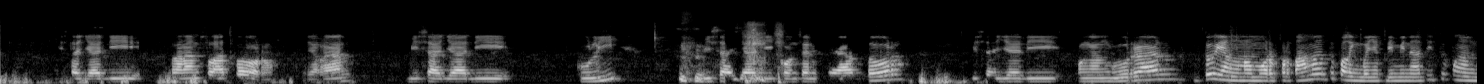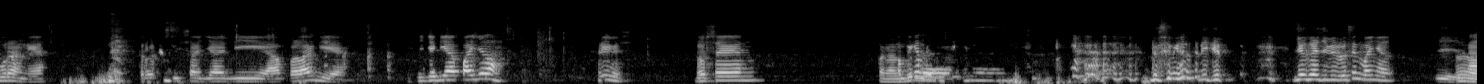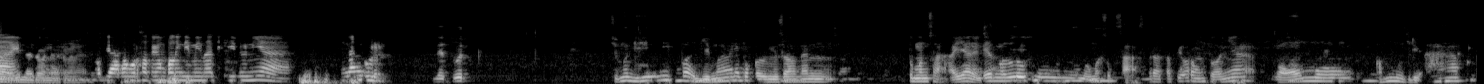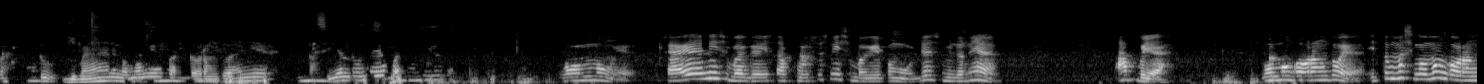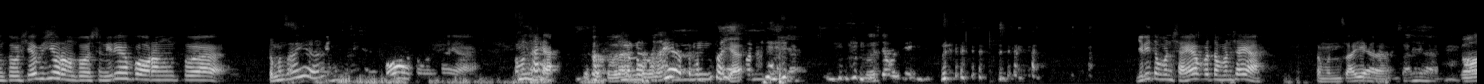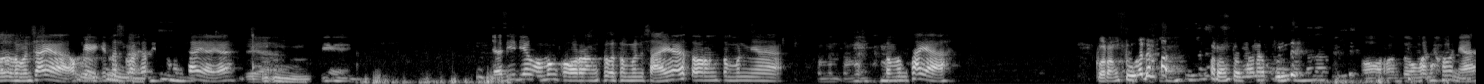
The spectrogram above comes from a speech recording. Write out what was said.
bisa jadi translator, ya kan? Bisa jadi kuli, bisa jadi konten kreator, bisa jadi pengangguran. Itu yang nomor pertama itu paling banyak diminati itu pengangguran ya. Terus bisa jadi apa lagi ya? Bisa jadi apa aja lah. Serius. Dosen. Tapi kan Pengangguran. dosen kan sedikit. Ya nggak jadi dosen banyak. Iya. Oh, Nah, benar benar benar. Pekerjaan nomor satu yang paling diminati di dunia. Nganggur. Deadwood. Cuma gini Pak, gimana Pak kalau misalkan teman saya nih dia ngeluh mau masuk sastra tapi orang tuanya ngomong kamu mau jadi apa tuh gimana ngomongnya Pak ke orang tuanya kasihan teman saya Pak ngomong ya. Saya nih sebagai staf khusus nih sebagai pemuda sebenarnya apa ya? Ngomong ke orang tua ya. Itu Mas ngomong ke orang tua siapa sih? Orang tua sendiri apa orang tua? teman saya Oh, teman saya. Teman saya. Teman teman iya teman saya teman siapa sih? Jadi teman saya apa teman saya? teman saya Oh, Teman saya. Oke, kita sepakat itu teman saya ya. iya. Mm. Oke. Jadi dia ngomong ke orang tua teman saya atau orang temennya teman-teman teman saya? Orang tua dah Pak orang tua mana pun deh Oh, orang tua mana pun ya.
